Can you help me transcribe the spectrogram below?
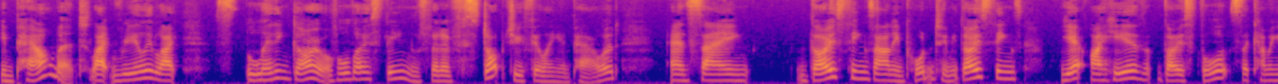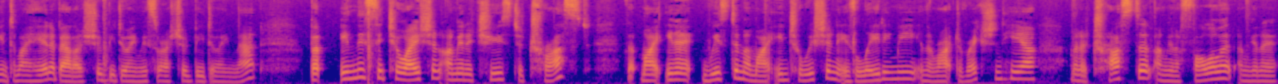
empowerment, like really like letting go of all those things that have stopped you feeling empowered and saying, those things aren't important to me. Those things yeah, I hear those thoughts are coming into my head about I should be doing this or I should be doing that. But in this situation, I'm going to choose to trust that my inner wisdom and my intuition is leading me in the right direction here. I'm going to trust it. I'm going to follow it. I'm going to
